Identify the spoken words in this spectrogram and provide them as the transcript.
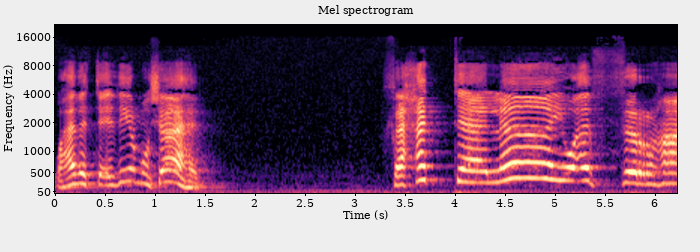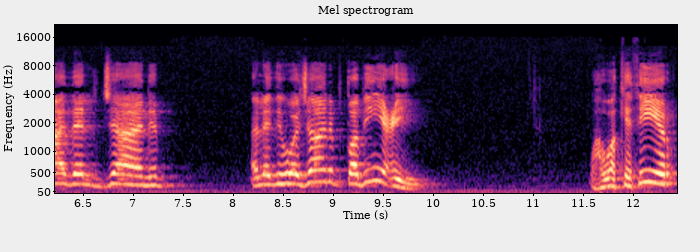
وهذا التأثير مشاهد. فحتى لا يؤثر هذا الجانب الذي هو جانب طبيعي وهو كثير.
